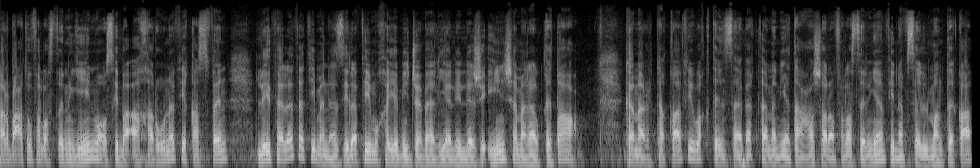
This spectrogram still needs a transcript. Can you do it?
أربعة فلسطينيين وأصيب آخرون في قصف لثلاثة منازل في مخيم جباليا للاجئين شمال القطاع. كما ارتقى في وقت سابق 18 فلسطينيا في نفس المنطقة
